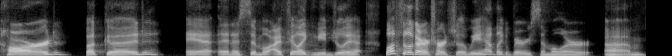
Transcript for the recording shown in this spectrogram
hard, but good. And, a similar, I feel like me and Julia, we'll have to look at our charts. Julia. We had like a very similar, um,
